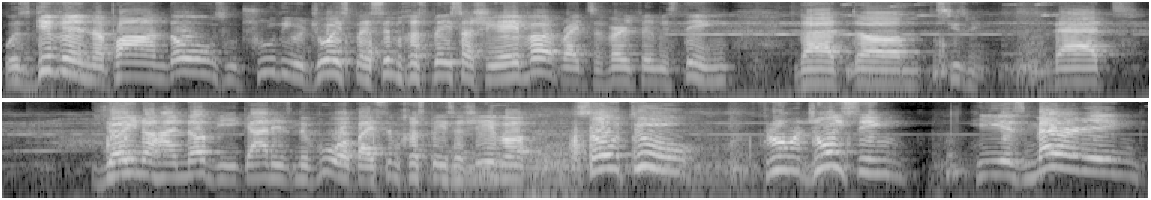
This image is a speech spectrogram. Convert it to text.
was given upon those who truly rejoice by Simchas Beis Hashieva, right? It's a very famous thing that, um, excuse me, that Yoina Hanavi got his nevuah by Simchas Beis Hashieva. So too, through rejoicing, he is meriting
